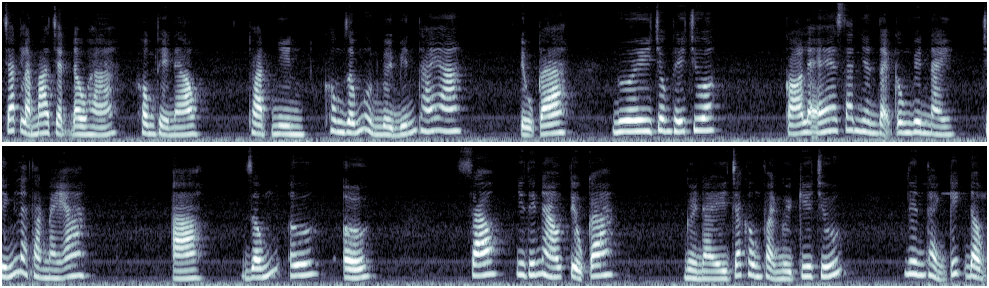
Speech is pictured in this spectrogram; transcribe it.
chắc là ma chặt đầu hả? Không thể nào. Thoạt nhìn không giống một người biến thái a." "Tiểu ca, ngươi trông thấy chưa? Có lẽ sát nhân tại công viên này chính là thằng này a." "À, giống ư? Ừ." Ờ. Sao? Như thế nào tiểu ca? Người này chắc không phải người kia chứ? Liên Thành kích động.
